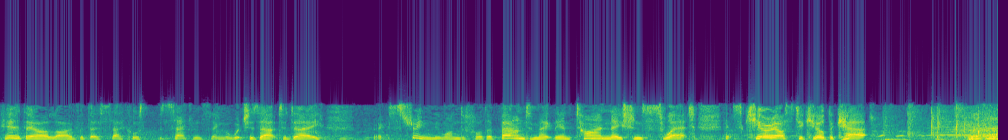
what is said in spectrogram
Here they are live with their second single which is out today. Extremely wonderful. They're bound to make the entire nation sweat. It's Curiosity Killed the Cat. Thank you,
